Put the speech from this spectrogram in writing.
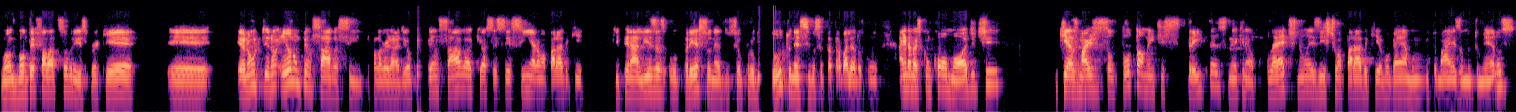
bom, bom ter falado sobre isso, porque é, eu não, eu não, eu não pensava assim, para falar a verdade. Eu pensava que o ACC, sim, era uma parada que, que penaliza o preço né, do seu produto, né, se você está trabalhando com, ainda mais com commodity, que as margens são totalmente estreitas, né, que nem o flat, não existe uma parada que eu vou ganhar muito mais ou muito menos.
